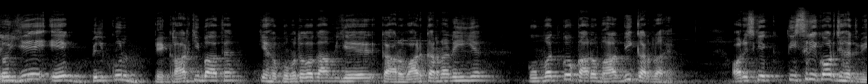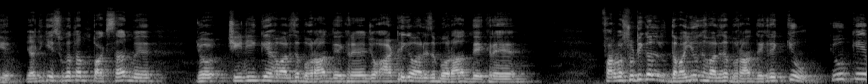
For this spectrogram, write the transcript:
تو یہ ایک بالکل بیکار کی بات ہے کہ حکومتوں کا کام یہ کاروبار کرنا نہیں ہے حکومت کو کاروبار بھی کرنا ہے۔ اور اس کی ایک تیسری ایک اور جہد بھی ہے یعنی کہ اس وقت ہم پاکستان میں جو چینی کے حوالے سے بحران دیکھ رہے ہیں جو آٹے کے حوالے سے بحران دیکھ رہے ہیں فارماسوٹیکل دوائیوں کے حوالے سے بحران دیکھ رہے کیوں؟ کیونکہ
